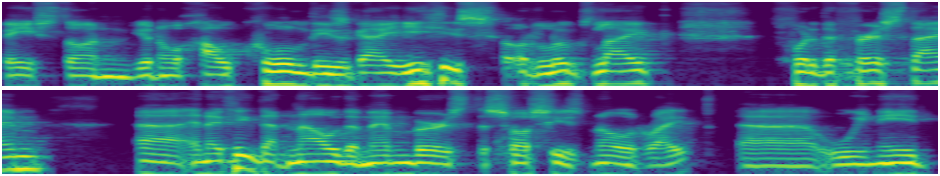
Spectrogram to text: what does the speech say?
based on you know how cool this guy is or looks like for the first time uh, and i think that now the members the socios know right we need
